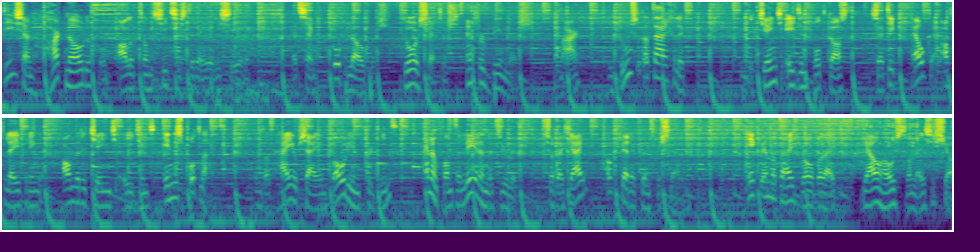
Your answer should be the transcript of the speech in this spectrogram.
Die zijn hard nodig om alle transities te realiseren. Het zijn koplopers, doorzetters en verbinders. Maar hoe doen ze dat eigenlijk? In de Change Agent podcast zet ik elke aflevering een andere change agent in de spotlight. Hij of zij een podium verdient en om van te leren natuurlijk. Zodat jij ook verder kunt versnellen. Ik ben Matthijs Bobelijk, jouw host van deze show.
